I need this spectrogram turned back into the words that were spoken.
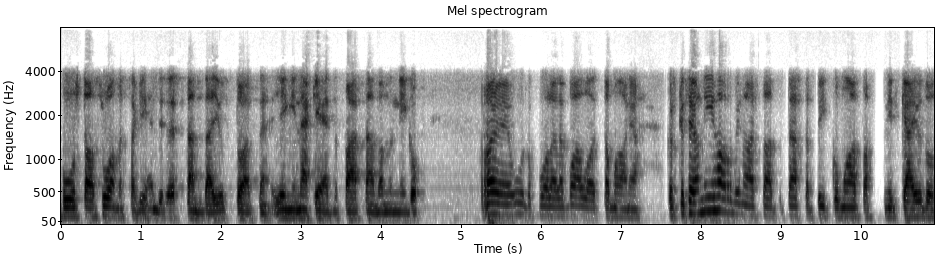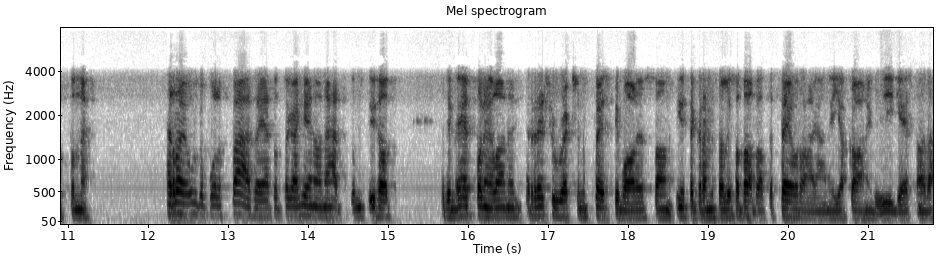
boostaa Suomessakin entisestään tätä juttua, että jengi näkee, että päästään tuonne niinku rajojen ulkopuolelle valloittamaan ja koska se on niin harvinaista, että tästä pikkumaasta mitkään jutut tuonne rajojen ulkopuolelle pääsee ja totta kai hienoa nähdä, että isot esimerkiksi espanjalainen Resurrection Festival, jossa on Instagramissa oli 100 000 seuraajaa, niin jakaa niin kuin IGS noita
